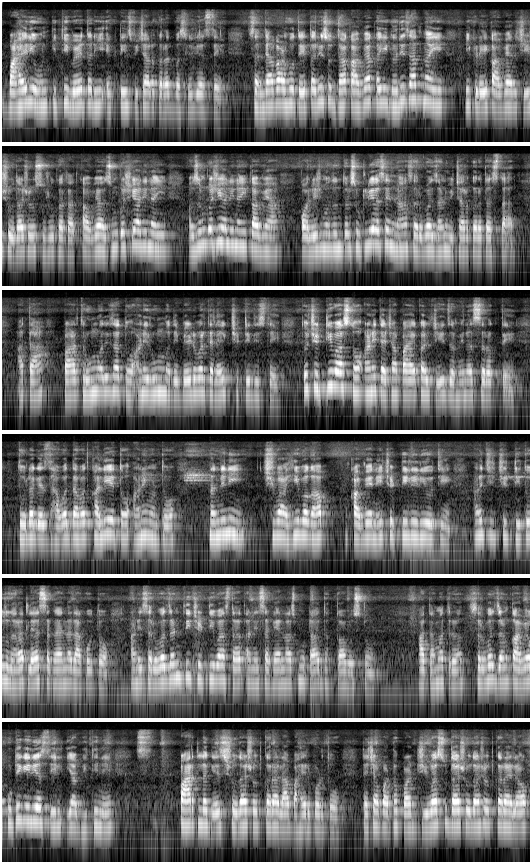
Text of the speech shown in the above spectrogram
बाहेर येऊन किती वेळ तरी एकटीच विचार करत बसलेली असते. संध्याकाळ होते तरीसुद्धा काव्या काही घरी जात नाही. इकडे काव्याची शोधाशोध सुरू करतात. काव्या अजून कशी आली नाही? अजून कशी आली नाही काव्या? कॉलेजमधून तर सुटली असेल ना सर्वजण विचार करत असतात. आता पार्थ रूममध्ये जातो आणि रूममध्ये बेडवर त्याला एक चिठ्ठी दिसते. तो चिठ्ठी वाचतो आणि त्याच्या पायाखालची जमीनच सरकते. तो लगेच धावत धावत खाली येतो आणि म्हणतो नंदिनी शिवा ही बघा काव्याने चिठ्ठी लिहिली होती आणि ती चिठ्ठी तो घरातल्या सगळ्यांना दाखवतो आणि सर्वजण ती चिठ्ठी वाचतात आणि सगळ्यांनाच मोठा धक्का बसतो. आता मात्र सर्वजण काव्या कुठे गेली असतील या भीतीने पार्थ लगेच शोधाशोध करायला बाहेर पडतो. त्याच्या पाठोपाठ जीवासुद्धा शोधाशोध करायला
